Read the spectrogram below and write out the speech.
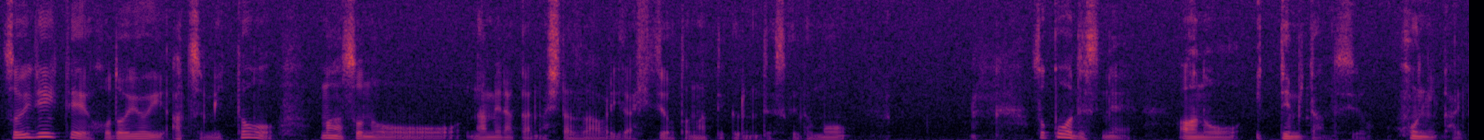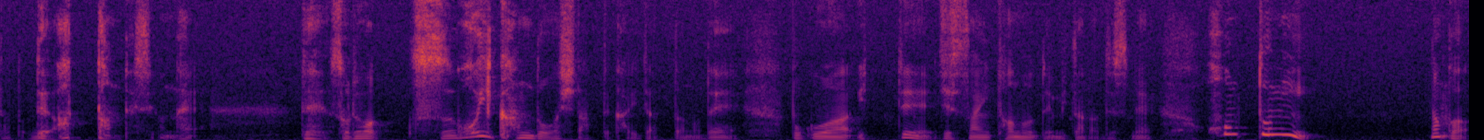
それでいて程よい厚みと、まあ、その滑らかな舌触りが必要となってくるんですけどもそこをですねあの行ってみたんですよ。本に書いたと。であったんですよね。でそれはすごい感動したって書いてあったので僕は行って実際に頼んでみたらですね本当になんか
